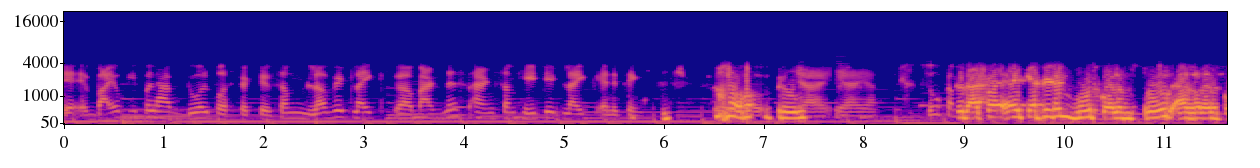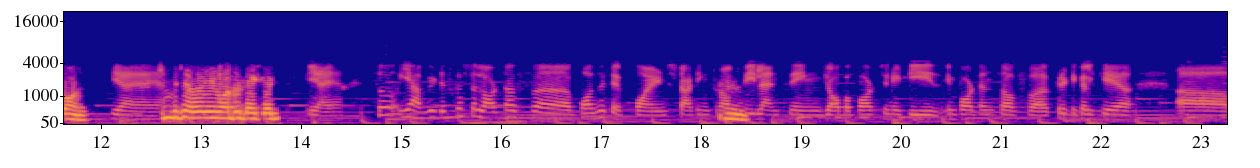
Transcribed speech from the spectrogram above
uh, bio people have dual perspectives. Some love it like uh, madness, and some hate it like anything. So, True. Yeah, yeah, yeah. So, so that's why I kept it in both columns, pros as well as cons. Yeah, yeah, yeah. Whichever you want to take it. Yeah, yeah. So yeah, we discussed a lot of uh, positive points, starting from mm. freelancing, job opportunities, importance of uh, critical care, uh,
